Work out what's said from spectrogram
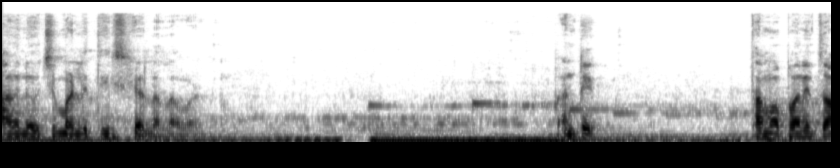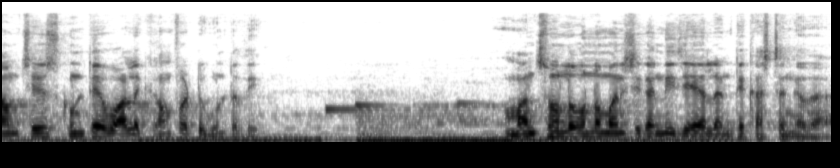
ఆమెను వచ్చి మళ్ళీ తీసుకెళ్ళాల వాళ్ళు? అంటే తమ పని తాము చేసుకుంటే వాళ్ళకి కంఫర్ట్గా ఉంటుంది. మంచంలో ఉన్న మనిషికి అన్నీ చేయాలంటే కష్టం కదా.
